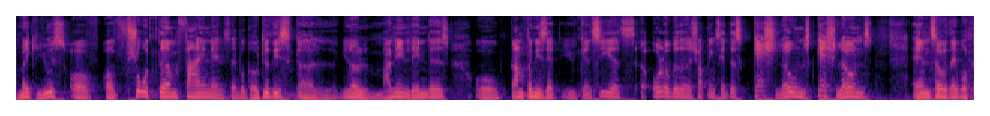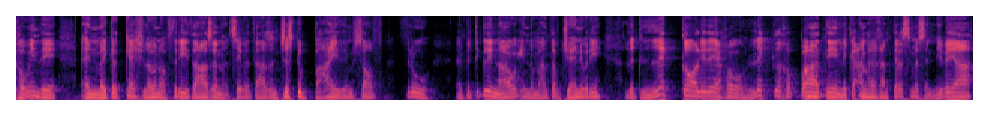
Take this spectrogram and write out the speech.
make use of, of short-term finance. They will go to these, uh, you know, money lenders or companies that you can see it's all over the shopping centers, cash loans, cash loans. And so they will go in there and make a cash loan of 3,000 and 7,000 just to buy themselves through. And particularly now in the month of January, let lekker holiday gehou, lekker geparty, lekker aangegaan Christmas en Nuwe Jaar.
